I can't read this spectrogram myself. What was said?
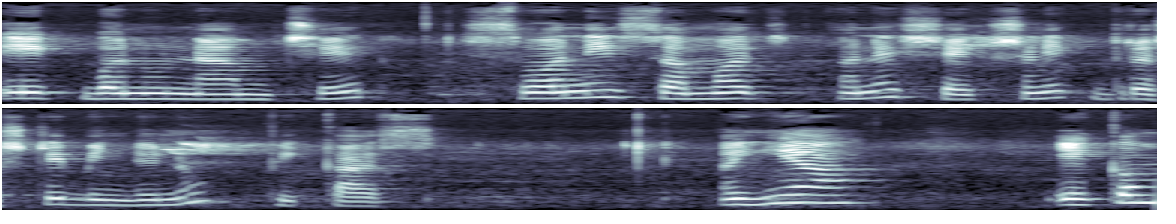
એક બનું નામ છે, સ્વની સમજ અને શૈક્ષણિક દ્રષ્ટિબિંદુનો વિકાસ. અહીંયા એકમ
